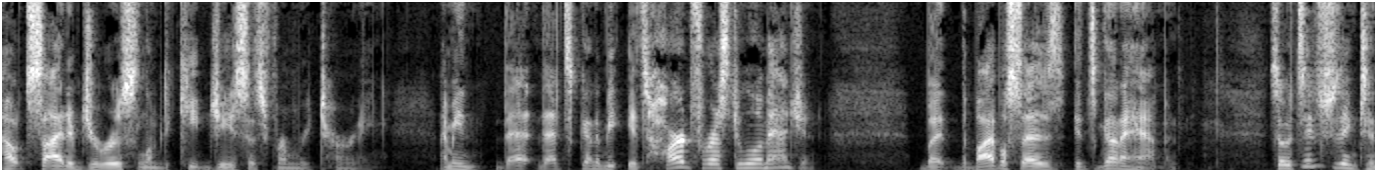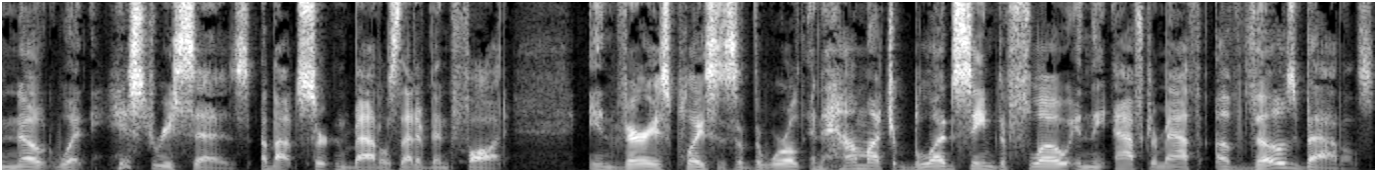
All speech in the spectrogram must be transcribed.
outside of Jerusalem to keep Jesus from returning. I mean, that that's going to be it's hard for us to imagine. But the Bible says it's going to happen. So it's interesting to note what history says about certain battles that have been fought in various places of the world and how much blood seemed to flow in the aftermath of those battles.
